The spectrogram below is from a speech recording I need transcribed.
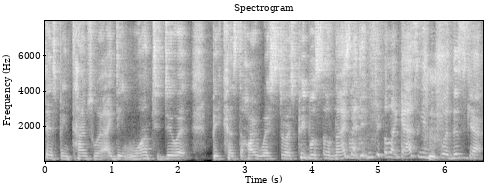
there's been times where I didn't want to do it because the hardware stores people so nice. I didn't feel like asking them for a discount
